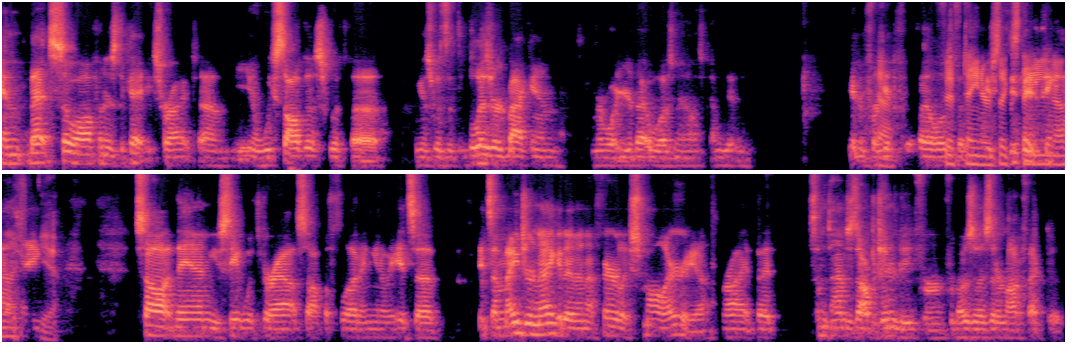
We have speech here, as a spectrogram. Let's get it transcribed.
And that so often is the case, right? Um, you know, we saw this with uh, I guess was it the blizzard back in remember what year that was now. I'm getting getting forgetful yeah. fellows. Fifteen or sixteen, 15, I think. Yeah. Saw it then, you see it with drought, saw it with flooding. You know, it's a it's a major negative in a fairly small area, right? But sometimes it's opportunity for for those of us that are not affected.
